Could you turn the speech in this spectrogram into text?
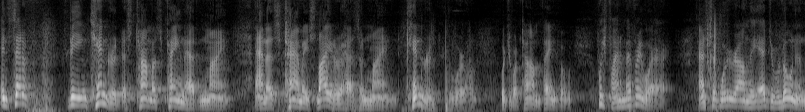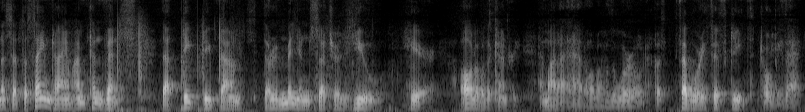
Instead of being kindred, as Thomas Paine had in mind, and as Tammy Snider has in mind, kindred to the world, which is what Tom Paine's book, we find them everywhere. And so we're on the edge of loneliness. At the same time, I'm convinced that deep, deep down, there are millions such as you here, all over the country, and might I add, all over the world, because February 15th told me that.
